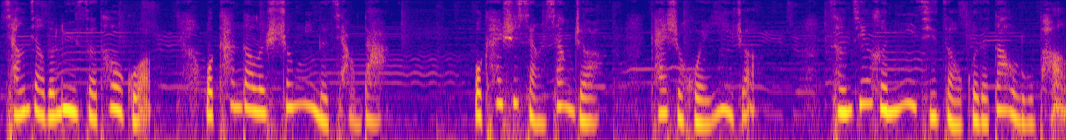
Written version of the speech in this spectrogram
墙角的绿色透过，我看到了生命的强大。我开始想象着，开始回忆着。曾经和你一起走过的道路旁，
